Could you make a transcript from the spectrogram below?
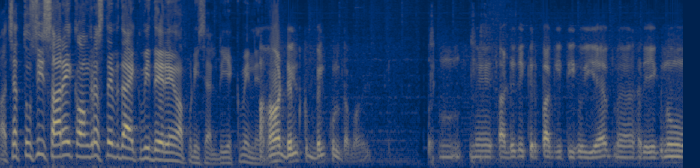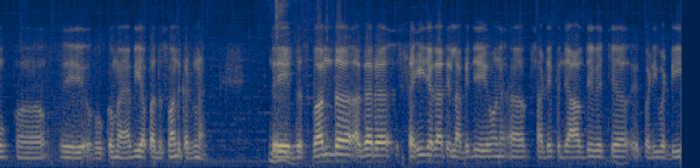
ਅੱਛਾ ਤੁਸੀਂ ਸਾਰੇ ਕਾਂਗਰਸ ਦੇ ਵਿਧਾਇਕ ਵੀ ਦੇ ਰਹੇ ਹੋ ਆਪਣੀ ਸੈਲਰੀ ਇੱਕ ਮਹੀਨੇ ਦੀ? ਹਾਂ ਬਿਲਕੁਲ ਬਿਲਕੁਲ ਦਵਾਂਗੇ। ਨੇ ਸਾਡੇ ਤੇ ਕਿਰਪਾ ਕੀਤੀ ਹੋਈ ਹੈ ਹਰੇਕ ਨੂੰ ਇਹ ਹੁਕਮ ਹੈ ਵੀ ਆਪਾਂ ਦਸਵੰਧ ਕੱਢਣਾ ਹੈ। ਤੇ ਦਸਵੰਧ ਅਗਰ ਸਹੀ ਜਗ੍ਹਾ ਤੇ ਲੱਗ ਜੇ ਹੁਣ ਸਾਡੇ ਪੰਜਾਬ ਦੇ ਵਿੱਚ ਬੜੀ ਵੱਡੀ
